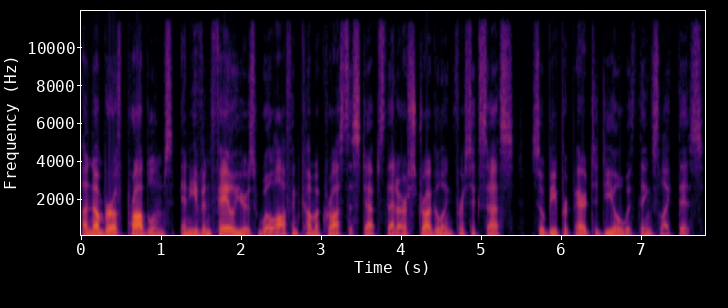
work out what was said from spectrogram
A number of problems and even failures will often come across the steps that are struggling for success, so be prepared to deal with things like this.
